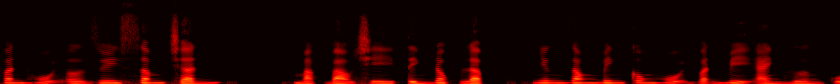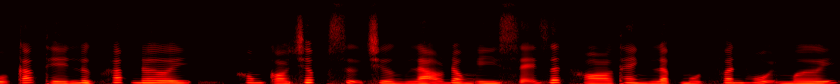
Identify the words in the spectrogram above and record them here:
phân hội ở Duy Sâm Trấn. Mặc bảo trì tính độc lập, nhưng dòng binh công hội vẫn bị ảnh hưởng của các thế lực khắp nơi không có chấp sự trưởng lão đồng ý sẽ rất khó thành lập một phân hội mới.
